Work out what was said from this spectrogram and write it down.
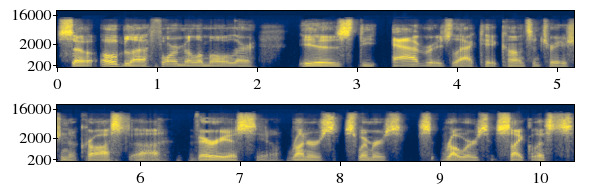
So OBLA, four millimolar, is the average lactate concentration across uh, various you know, runners, swimmers, rowers, cyclists,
